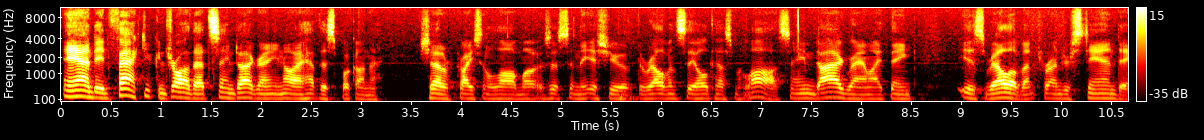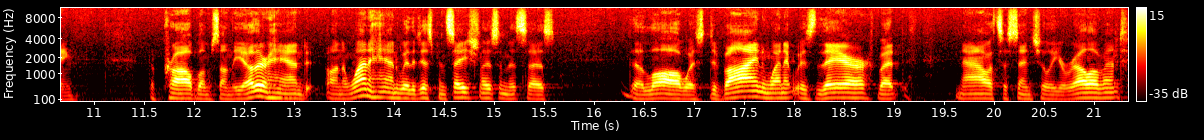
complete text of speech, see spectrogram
and in fact, you can draw that same diagram. You know, I have this book on the shadow of Christ and the law of Moses and the issue of the relevance of the Old Testament law. Same diagram, I think, is relevant for understanding the problems. On the other hand, on the one hand, with the dispensationalism that says the law was divine when it was there, but now it's essentially irrelevant,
